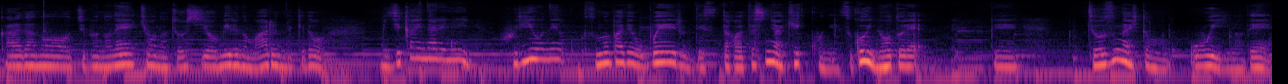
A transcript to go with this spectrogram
体の自分のね今日の調子を見るのもあるんだけど短いなりに振りをねその場で覚えるんです。だから私には結構ねすごい脳トレ。で上手な人も多いので、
